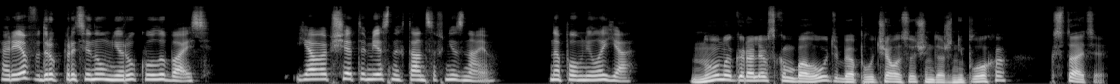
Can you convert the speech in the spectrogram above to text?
Рев вдруг протянул мне руку, улыбаясь. Я вообще-то местных танцев не знаю. Напомнила я. Ну, на королевском балу у тебя получалось очень даже неплохо. Кстати,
